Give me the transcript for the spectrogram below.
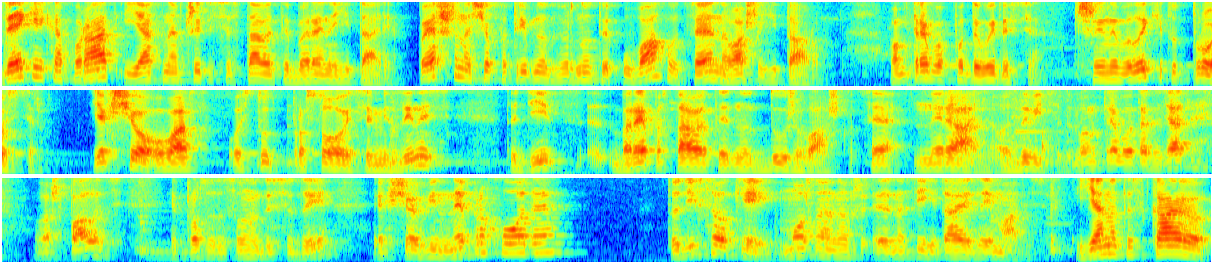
Декілька порад, як навчитися ставити бере на гітарі. Перше, на що потрібно звернути увагу, це на вашу гітару. Вам треба подивитися, чи невеликий тут простір. Якщо у вас ось тут просовується мізинець, тоді бере поставити ну, дуже важко. Це нереально. От дивіться, вам треба так взяти ваш палець і просто засунути сюди. Якщо він не проходить, тоді все окей, можна е, на цій гітарі займатися. Я натискаю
